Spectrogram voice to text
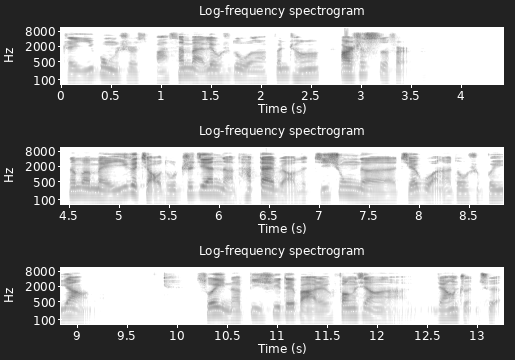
这一共是把三百六十度呢分成二十四份那么每一个角度之间呢，它代表的吉凶的结果呢都是不一样的。所以呢，必须得把这个方向啊量准确。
